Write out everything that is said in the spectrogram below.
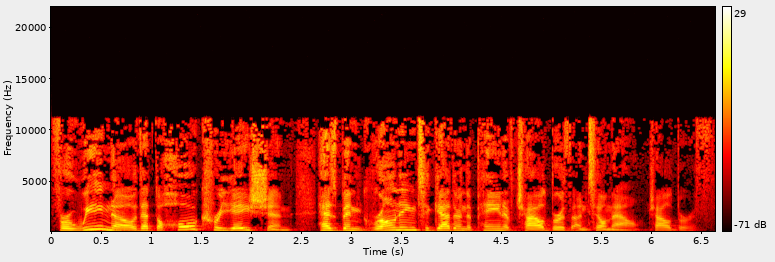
For we know that the whole creation has been groaning together in the pain of childbirth until now. Childbirth.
